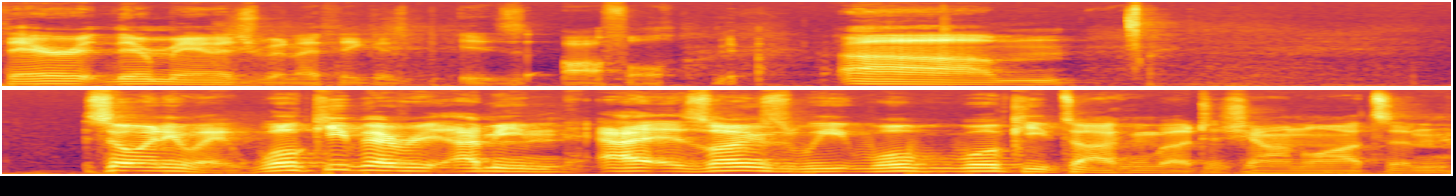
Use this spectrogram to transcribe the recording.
their their management I think is is awful. Um. So anyway, we'll keep every. I mean, as long as we we'll we'll keep talking about Deshaun Watson.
